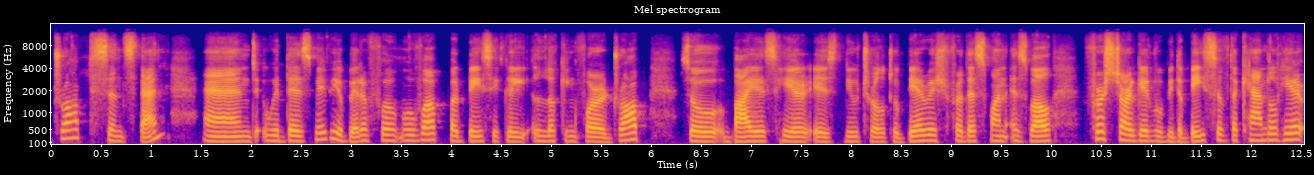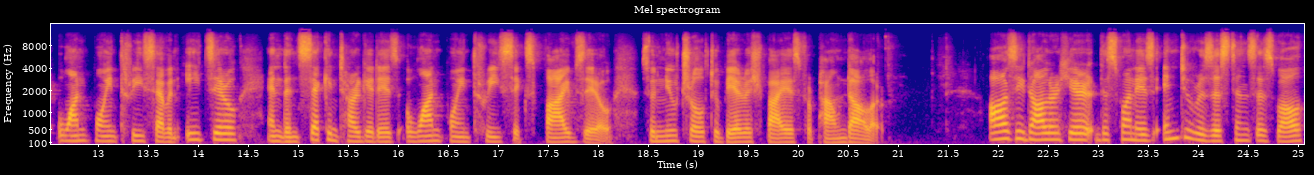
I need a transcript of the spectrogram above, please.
dropped since then. And with this, maybe a bit of a move up, but basically looking for a drop. So bias here is neutral to bearish for this one as well. First target will be the base of the candle here, 1.3780. And then second target is 1.3650. So neutral to bearish bias for pound dollar. Aussie dollar here, this one is into resistance as well.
